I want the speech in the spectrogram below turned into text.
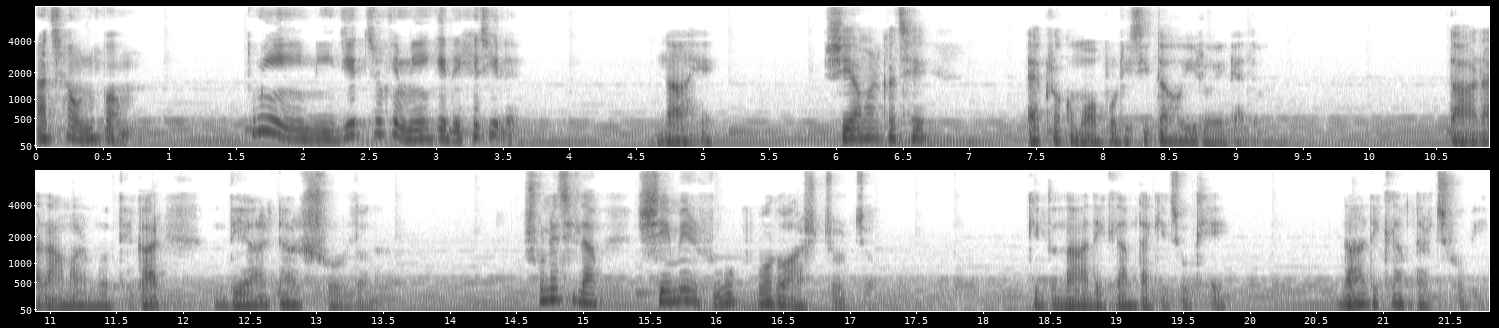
আচ্ছা অনুপম তুমি নিজের চোখে মেয়েকে দেখেছিলে? না হে সে আমার কাছে একরকম অপরিচিতা হয়েই রয়ে গেল। তার আর আমার মধ্যেকার দেয়ালটা আর সরল না। শুনেছিলাম সে মেয়ের রূপ বড় আশ্চর্য কিন্তু না দেখলাম তাকে চোখে না দেখলাম তার ছবি।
